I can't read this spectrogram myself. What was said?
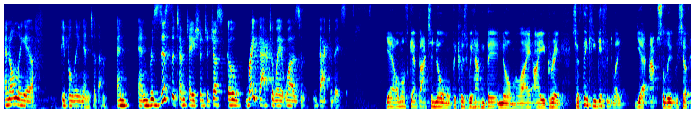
and only if people lean into them and and resist the temptation to just go right back to way it was back to basics yeah, almost get back to normal because we haven't been normal. I, I agree. So thinking differently, yeah, absolutely. So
